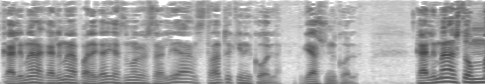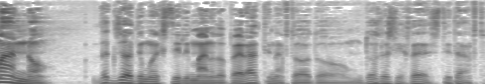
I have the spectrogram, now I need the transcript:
Καλημέρα, καλημέρα παλαιγάρια στην Μόρφη Αυστραλία, Στράτο και Νικόλα. Γεια σου, Νικόλα. Καλημέρα στο Μάνο. Δεν ξέρω τι μου έχεις στείλει Μάνο εδώ πέρα. Τι είναι αυτό το. Μου το έστειλες και χθες. Τι ήταν αυτό;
